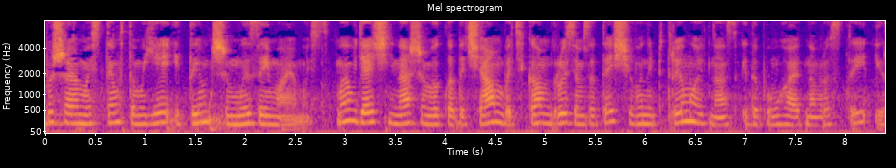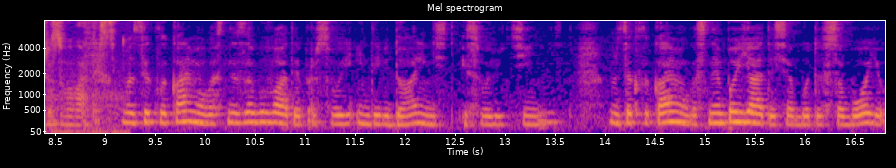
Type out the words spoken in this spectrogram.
пишаємось тим, хто ми є, і тим, чим ми займаємось. Ми вдячні нашим викладачам, батькам, друзям за те, що вони підтримують нас і допомагають нам рости і розвиватися. Ми закликаємо вас не забувати про свою індивідуальність і свою цінність. Ми закликаємо вас не боятися бути собою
